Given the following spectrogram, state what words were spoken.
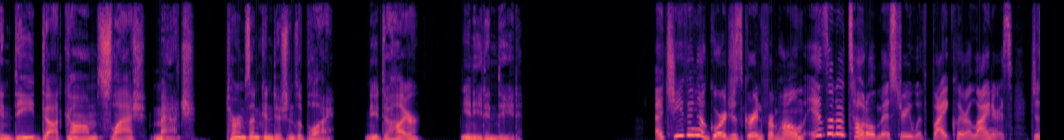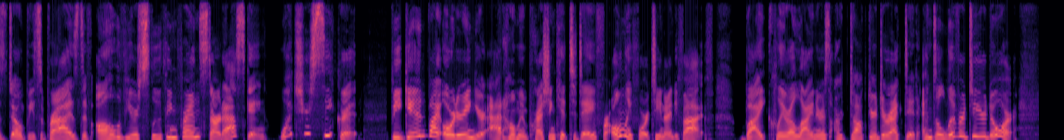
Indeed.com slash match. Terms and conditions apply. Need to hire? You need Indeed. Achieving a gorgeous grin from home isn't a total mystery with Byte Clear aligners. Just don't be surprised if all of your sleuthing friends start asking, What's your secret? Begin by ordering your at home impression kit today for only $14.95. Byte Clear aligners are doctor directed and delivered to your door.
